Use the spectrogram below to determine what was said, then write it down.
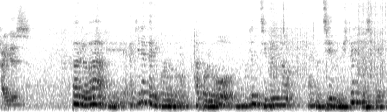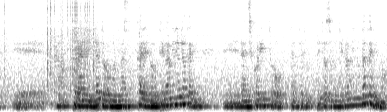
Titus. パウロは、えー明らかにこのアポロを本当に自分のあのチームの一人として、捉えていたと思います彼の手紙の中に、えー第一コリントだったりテトスの手紙の中にも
